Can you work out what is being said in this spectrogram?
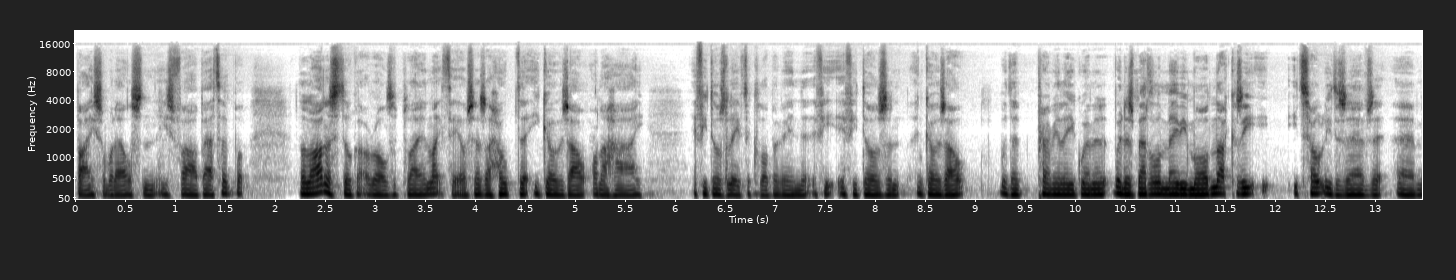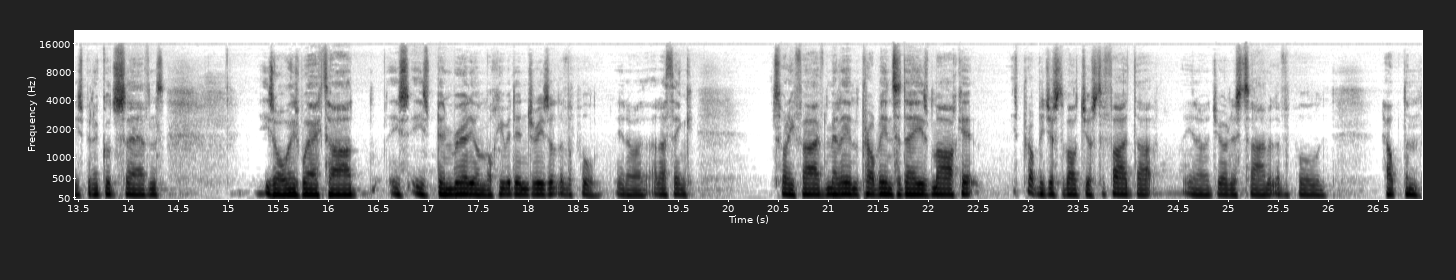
buy someone else, and he's far better, but. Lallana's still got a role to play, and like Theo says, I hope that he goes out on a high. If he does leave the club, I mean, if he if he does and, and goes out with a Premier League winner, winners medal and maybe more than that, because he he totally deserves it. Um, he's been a good servant. He's always worked hard. He's he's been really unlucky with injuries at Liverpool, you know, and I think twenty five million probably in today's market, is probably just about justified that, you know, during his time at Liverpool and helped them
